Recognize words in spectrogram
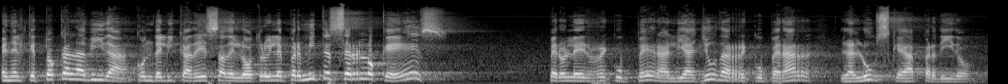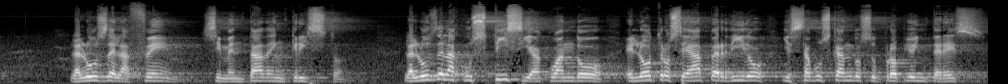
en el que toca la vida con delicadeza del otro y le permite ser lo que es, pero le recupera, le ayuda a recuperar la luz que ha perdido, la luz de la fe cimentada en Cristo, la luz de la justicia cuando el otro se ha perdido y está buscando su propio interés,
